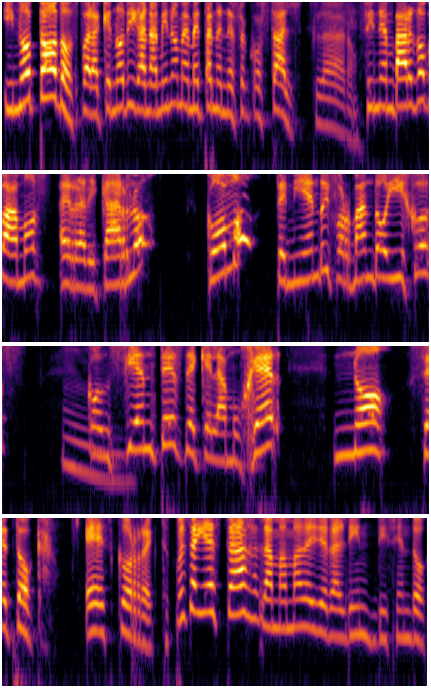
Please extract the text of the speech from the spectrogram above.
Y no todos, para que no digan, a mí no me metan en ese costal. claro. Sin embargo, vamos a erradicarlo. ¿Cómo? Teniendo y formando hijos Mm. conscientes de que la mujer no se toca. Es correcto. Pues ahí está la mamá de Geraldine diciendo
